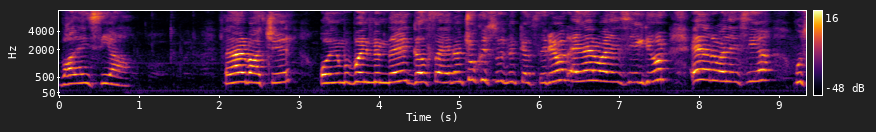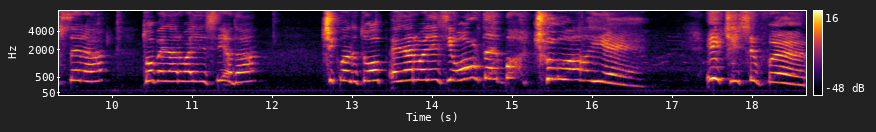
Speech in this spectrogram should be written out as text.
Valencia. Fenerbahçe oyunun bu bölümünde Galatasaray'dan çok üstünlük gösteriyor. Ener Valencia gidiyor. Ener Valencia, Mustera, top Ener Valencia'da. Çıkmadı top. Ener Valencia orta Batshuayi. 2-0.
